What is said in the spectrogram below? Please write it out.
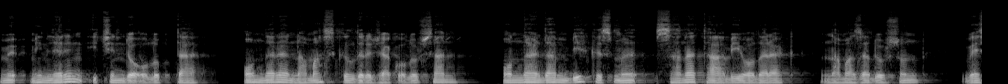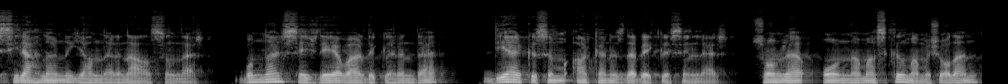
müminlerin içinde olup da onlara namaz kıldıracak olursan onlardan bir kısmı sana tabi olarak namaza dursun ve silahlarını yanlarına alsınlar. Bunlar secdeye vardıklarında diğer kısım arkanızda beklesinler. Sonra o namaz kılmamış olan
